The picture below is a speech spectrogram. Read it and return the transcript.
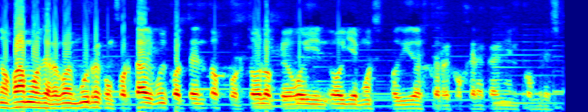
Nos vamos de verdad muy reconfortados y muy contentos por todo lo que hoy, hoy hemos podido este, recoger acá en el Congreso.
